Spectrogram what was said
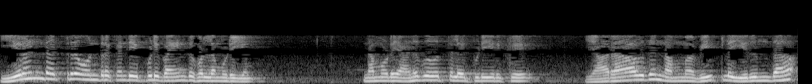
இரண்டற்ற ஒன்றை கண்டு எப்படி பயந்து கொள்ள முடியும்? நம்முடைய அனுபவத்தில் எப்படி இருக்கு? யாராவது நம்ம வீட்டில் இருந்தா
